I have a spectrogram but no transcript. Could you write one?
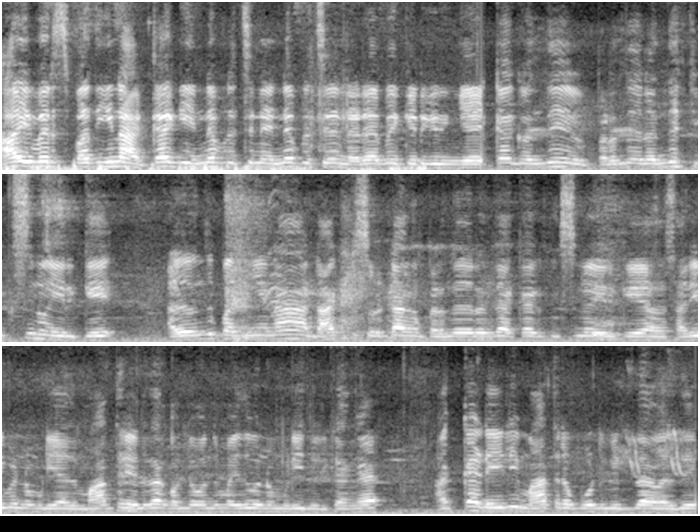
ஹாய் வர்ஸ் பார்த்தீங்கன்னா அக்காவுக்கு என்ன பிரச்சனை என்ன பிரச்சனை நிறைய பேர் கேட்டுக்கிறீங்க. அக்காவுக்கு வந்து பிறந்ததுலேருந்து ஃபிக்ஸ் நோய் இருக்குது அது வந்து பார்த்தீங்கன்னா டாக்டர் சொல்லிட்டாங்க பிறந்ததுலேருந்து அக்காவுக்கு ஃபிக்ஸ் நோய் இருக்குது அதை சரி பண்ண முடியாது. மாத்திரையில் தான் கொஞ்சம் கொஞ்சமாக இது பண்ண முடியும்னு இருக்காங்க அக்கா டெய்லி மாத்திரை போட்டுக்கிட்டு தான் வருது.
